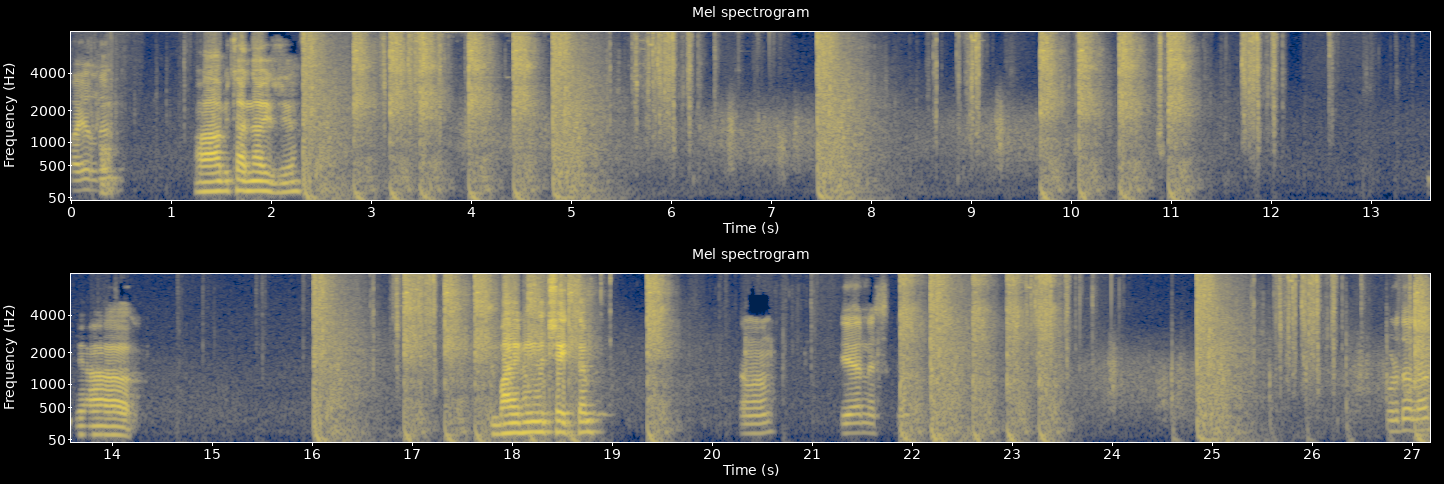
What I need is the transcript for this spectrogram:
Bayıldı. Aa bir tane daha yüzüyor. Ya baygınlığı çektim. Tamam. Diğerine sıkıyorum. Buradalar.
